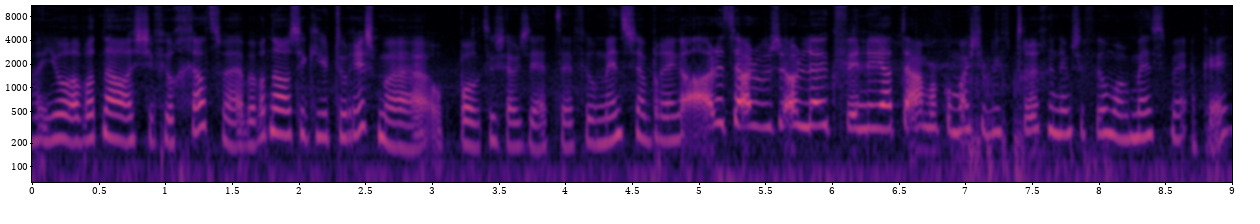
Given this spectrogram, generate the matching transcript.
Van, joh, wat nou als je veel geld zou hebben? Wat nou als ik hier toerisme op poten zou zetten? Veel mensen zou brengen. Oh, dat zouden we zo leuk vinden. Ja, Tamer, kom alsjeblieft terug en neem zoveel mogelijk mensen mee. Oké.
